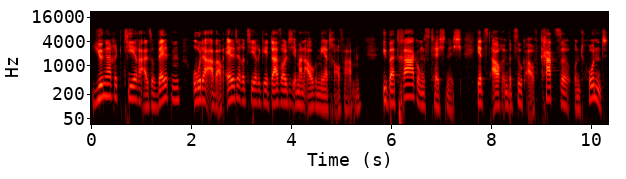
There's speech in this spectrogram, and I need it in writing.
jüngere Tiere, also Welpen oder aber auch ältere Tiere geht, da sollte ich immer ein Auge mehr drauf haben übertragungstechnisch, jetzt auch in Bezug auf Katze und Hund,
